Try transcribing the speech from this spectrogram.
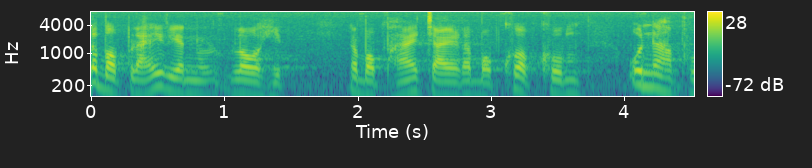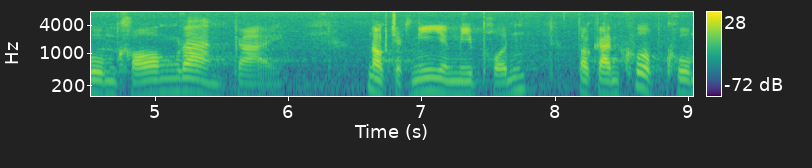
ระบบไหลเวียนโลหิต ระบบหายใจระบบควบคุม อุณหภูมิของร่างกาย นอกจากนี้ยังมีผลต่อการควบคุม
